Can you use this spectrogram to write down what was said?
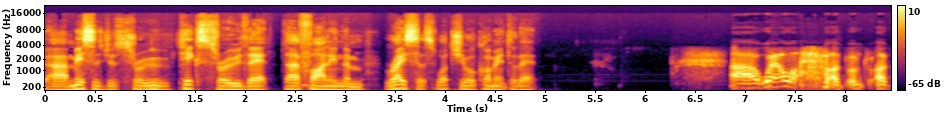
uh, messages through, texts through that they're finding them racist. What's your comment to that? Uh, well, I'm, I'm,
